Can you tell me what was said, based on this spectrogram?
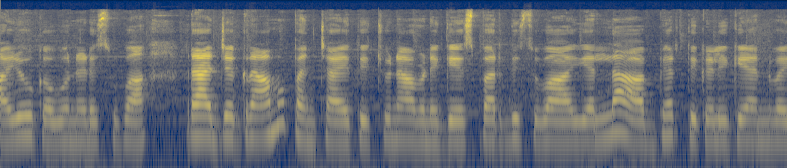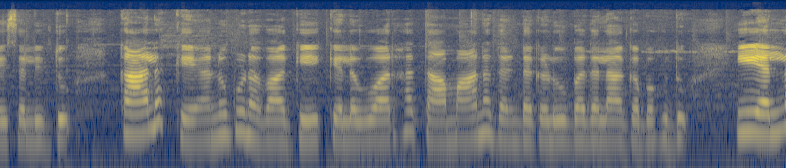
ಆಯೋಗವು ನಡೆಸುವ ರಾಜ್ಯ ಗ್ರಾಮ ಪಂಚಾಯಿತಿ ಚುನಾವಣೆಗೆ ಸ್ಪರ್ಧಿಸುವ ಎಲ್ಲ ಅಭ್ಯರ್ಥಿಗಳಿಗೆ ಅನ್ವಯಿಸಲಿದ್ದು, ಕಾಲಕ್ಕೆ ಅನುಗುಣವಾಗಿ ಕೆಲವು ಅರ್ಹತಾ ಮಾನದಂಡಗಳು ಬದಲಾಗಬಹುದು. ಈ ಎಲ್ಲ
